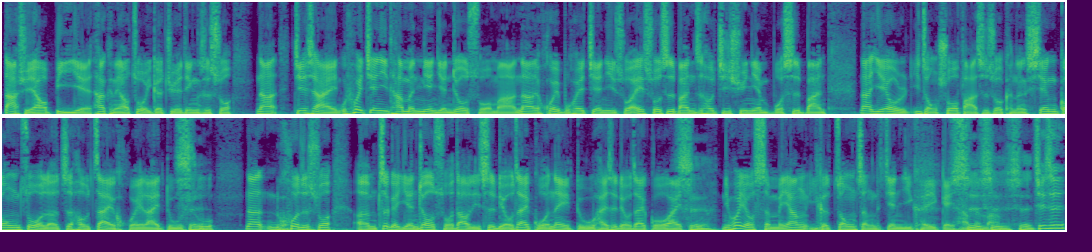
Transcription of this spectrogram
大学要毕业，他可能要做一个决定，是说那接下来会建议他们念研究所吗？那会不会建议说，哎，硕士班之后继续念博士班？那也有一种说法是说，可能先工作了之后再回。来读书，那或者说，嗯，这个研究所到底是留在国内读还是留在国外读？你会有什么样一个中整的建议可以给他们吗？是是是，其实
